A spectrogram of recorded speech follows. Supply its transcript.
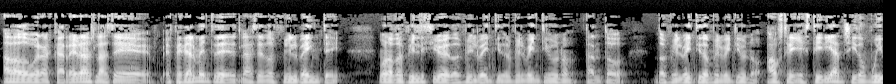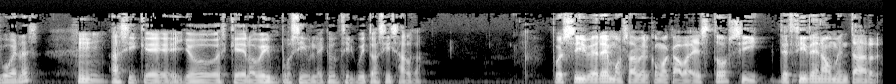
Ha dado buenas carreras, las de especialmente las de 2020, bueno, 2019, 2020 y 2021, tanto 2020 y 2021, Austria y Estiria han sido muy buenas, Hmm. así que yo es que lo veo imposible que un circuito así salga. Pues sí, veremos a ver cómo acaba esto. Si deciden aumentar,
